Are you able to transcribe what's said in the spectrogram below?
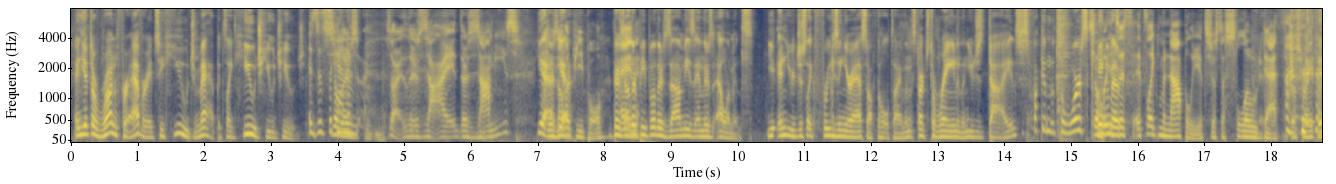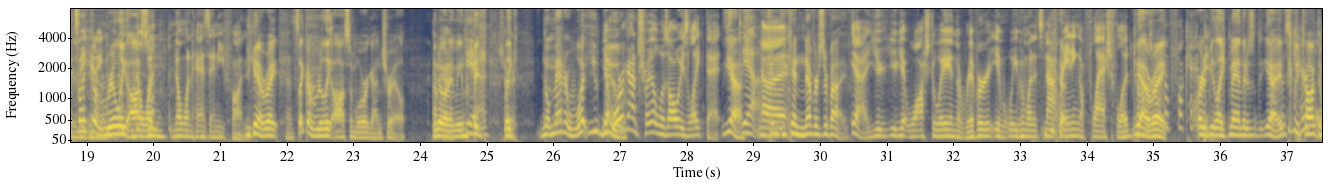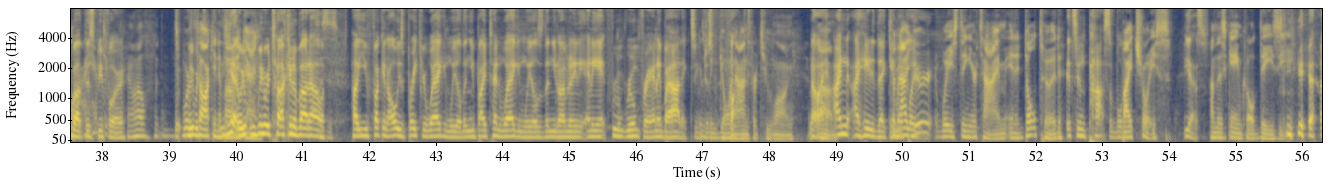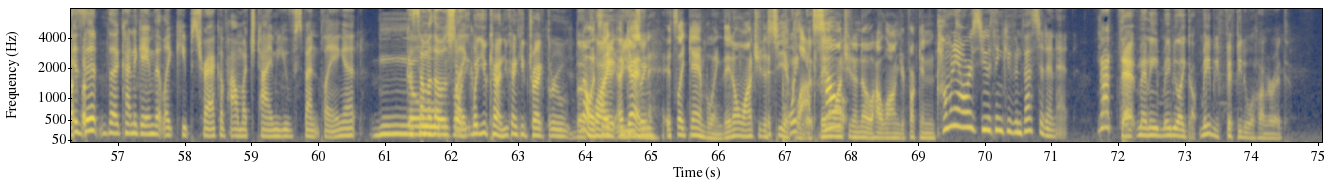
And you have to run forever. It's a huge map. It's like huge, huge, huge. Is this the So kind there's of sorry, there's zo- there's zombies. Yeah, there's yeah. other people. There's and- other people, there's zombies, and there's elements. You, and you're just like freezing your ass off the whole time. And it starts to rain, and then you just die. It's just fucking. It's the worst So game. it's, ever. just, it's like Monopoly. It's just a slow death. Just right from It's the like a beginning. really no awesome- One, no one has any fun. yeah, right. It's like a really awesome Oregon Trail. You know what I mean? Yeah. Like, like no matter what you do, Yeah, Oregon Trail was always like that. yeah, Yeah. you, can, Uh, you can never survive. Yeah, you you get washed away in the river even, even when it's not raining. A flash flood comes. Yeah, right. What the fuck happened? or to be like, man, there's yeah. I Just think we talked about this have to- before. well, it's We were- talking about. Yeah, we, again. we were talking about how how you fucking always break your wagon wheel, then you buy ten wagon wheels, then you don't have any any room for antibiotics, and you're It's just been going fucked. on for too long. No, Um, I, I I hated that game. I now played- you're wasting your time in adulthood it's impossible. by choice yes. on this game called DayZ. is it the kind of game that like keeps track of how much time you've spent playing it? No, some of those, sorry, like- but you can you can keep track through the no, it's like again, using. it's like gambling. They don't want you to It's see a clock. They How- don't want you to know how long you're fucking. How many hours do you think you've invested in it? Not that many, maybe like maybe fifty to hundred.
